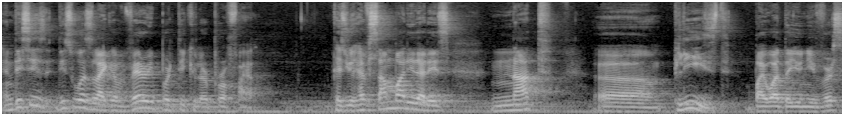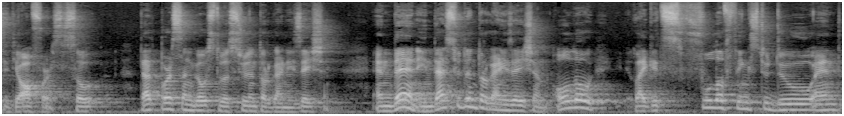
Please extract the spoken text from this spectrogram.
And this is this was like a very particular profile because you have somebody that is not uh, pleased by what the university offers. So that person goes to a student organization. And then in that student organization, although like it's full of things to do and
